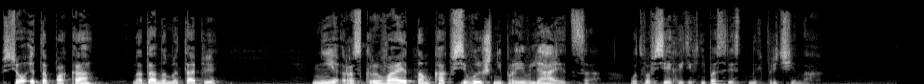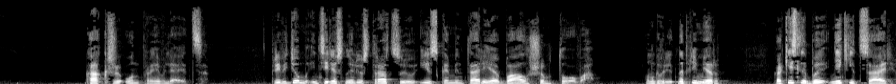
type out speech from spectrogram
Все это пока на данном этапе не раскрывает нам, как Всевышний проявляется вот во всех этих непосредственных причинах. Как же он проявляется? Приведем интересную иллюстрацию из комментария Баал Шемтова. Он говорит, например, как если бы некий царь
